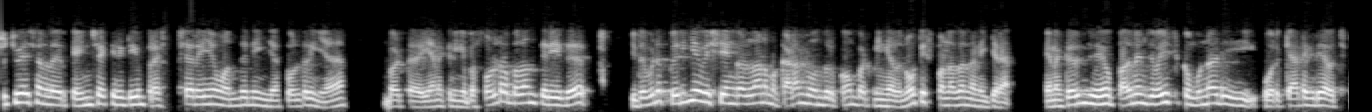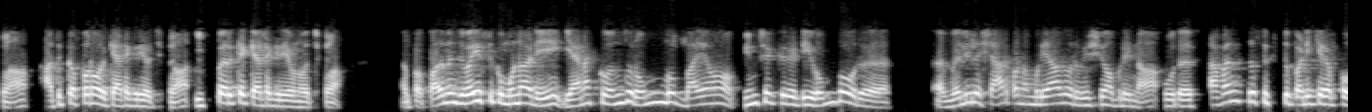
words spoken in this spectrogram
சுச்சுவேஷன்ல இருக்க இன்செக்யூரிட்டியும் ப்ரெஷரையும் வந்து நீங்க சொல்றீங்க. பட் எனக்கு நீங்க இப்ப சொல்றப்பதான் தெரியுது. இதை விட பெரிய விஷயங்கள்லாம் நம்ம கடந்து வந்திருக்கோம். பட் நீங்க அதை நோட்டீஸ் பண்ணதான் நினைக்கிறேன். எனக்கு தெரிஞ்சு பதினஞ்சு வயசுக்கு முன்னாடி ஒரு கேட்டகரியா வச்சுக்கலாம். அதுக்கப்புறம் ஒரு கேட்டகரியா வச்சுக்கலாம். இப்ப இருக்க கேட்டகரி ஒன்று வச்சுக்கலாம். இப்ப பதினஞ்சு வயசுக்கு முன்னாடி எனக்கு வந்து ரொம்ப பயம் இன்செக்யூரிட்டி ரொம்ப ஒரு வெளியில ஷேர் பண்ண முடியாத ஒரு விஷயம் அப்படின்னா ஒரு செவன்த் சிக்ஸ்த் படிக்கிறப்போ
